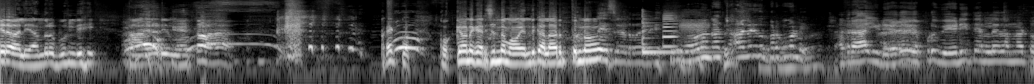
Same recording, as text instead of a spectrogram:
ఏరవాలి అందరూ బూందీ. ఆల్రెడీ కుక్క ఏమైనా కరిచిందా మా ఎందుకు అలా అరుతున్నావు అదిరా ఈడేదో ఎప్పుడు వేడి తినలేదు అన్నట్టు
